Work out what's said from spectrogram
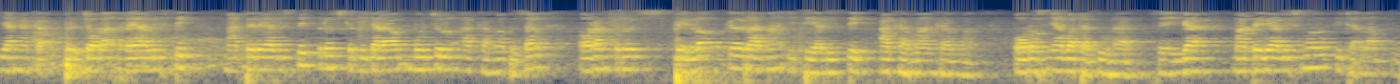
yang agak bercorak realistik materialistik terus ketika muncul agama besar orang terus belok ke ranah idealistik agama-agama. Porosnya pada Tuhan sehingga materialisme tidak laku.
